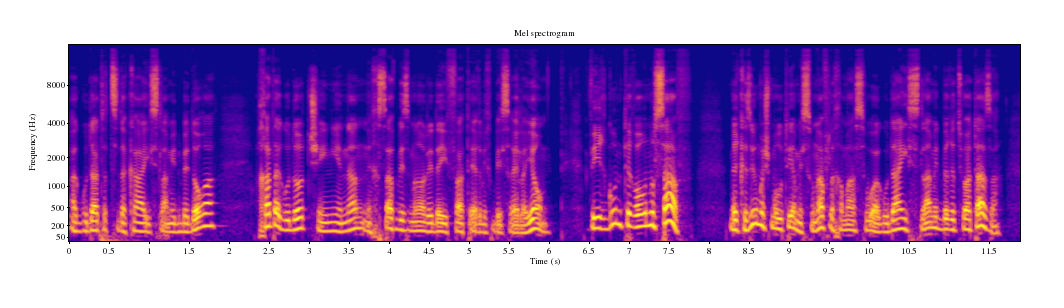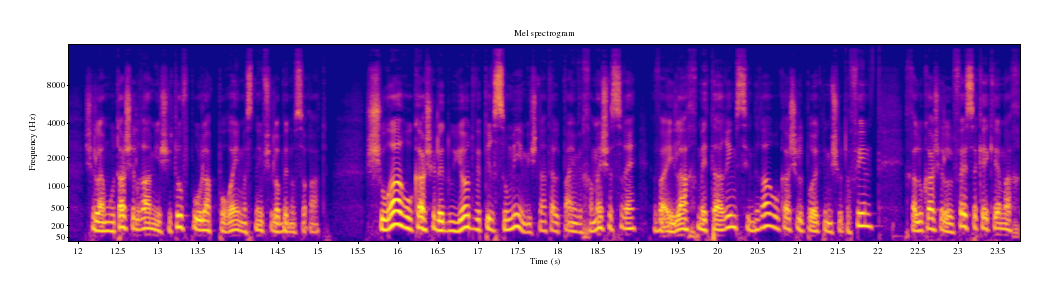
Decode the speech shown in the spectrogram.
אגודת הצדקה האסלאמית בדורה, אחת האגודות שעניינן נחשף בזמנו על ידי יפעת ארליך בישראל היום. וארגון טרור נוסף, מרכזי ומשמעותי המסונף לחמאס הוא האגודה האסלאמית ברצועת עזה, שלעמותה של רע"מ יש שיתוף פעולה פורה עם הסניף שלו בנוסרת. שורה ארוכה של עדויות ופרסומים משנת 2015 ואילך מתארים סדרה ארוכה של פרויקטים משותפים, חלוקה של אלפי שקי קמח,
